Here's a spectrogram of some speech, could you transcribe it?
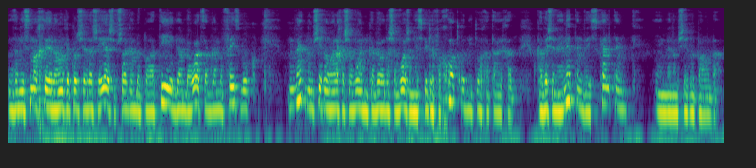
אז אני אשמח לענות לכל שאלה שיש, אפשר גם בפרטי, גם בוואטסאפ, גם בפייסבוק. ונמשיך במהלך השבוע, אני מקווה עוד השבוע שאני אספיק לפחות עוד ניתוח אתר אחד. מקווה שנהניתם והשכלתם, et maintenant je repars en bas.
